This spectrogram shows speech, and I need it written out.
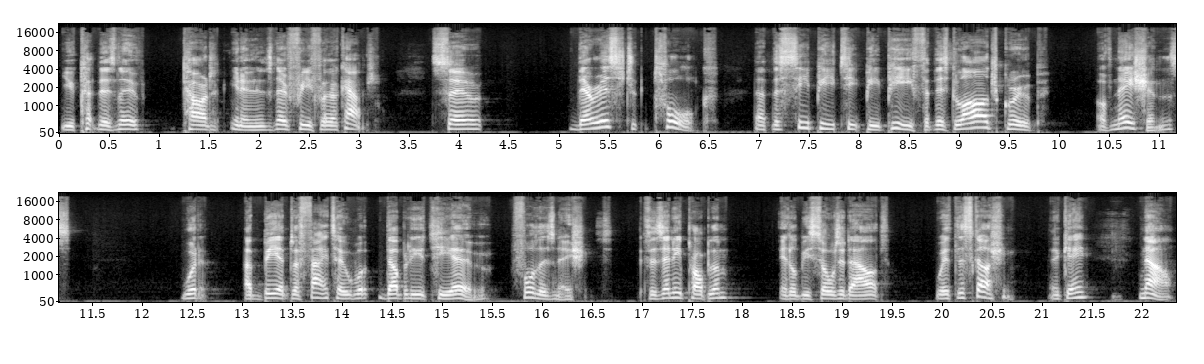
You there's no card, you know, there's no free flow of capital. So there is talk that the CPTPP for this large group of nations would uh, be a de facto WTO for those nations. If there's any problem, it'll be sorted out with discussion. Okay? Now,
